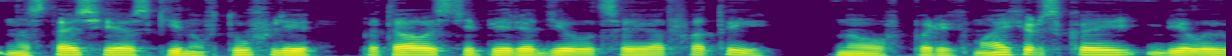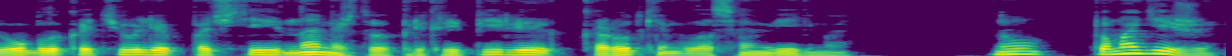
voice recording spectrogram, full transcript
Настасья скинув туфли пыталась теперь отделаться и от фаты но в парикмахерской белое облако тюля почти намертво прикрепили к коротким волосам ведьмы. Ну помоги же.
